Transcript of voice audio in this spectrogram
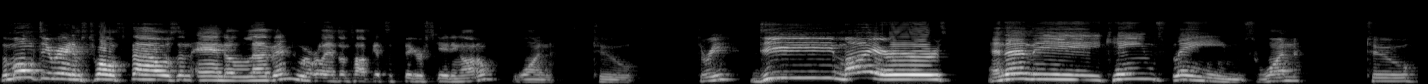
The multi-random's 12,011. Whoever lands on top gets a figure skating auto. One, two, three. D. Myers. And then the Canes Flames. One, two,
